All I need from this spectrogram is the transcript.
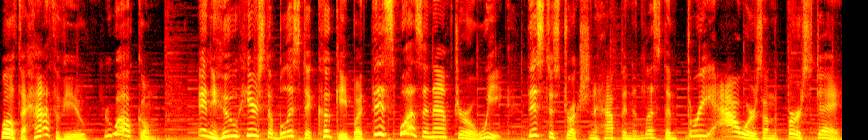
Well, to half of you, you're welcome. Anywho, here's the ballistic cookie, but this wasn't after a week. This destruction happened in less than 3 hours on the first day.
